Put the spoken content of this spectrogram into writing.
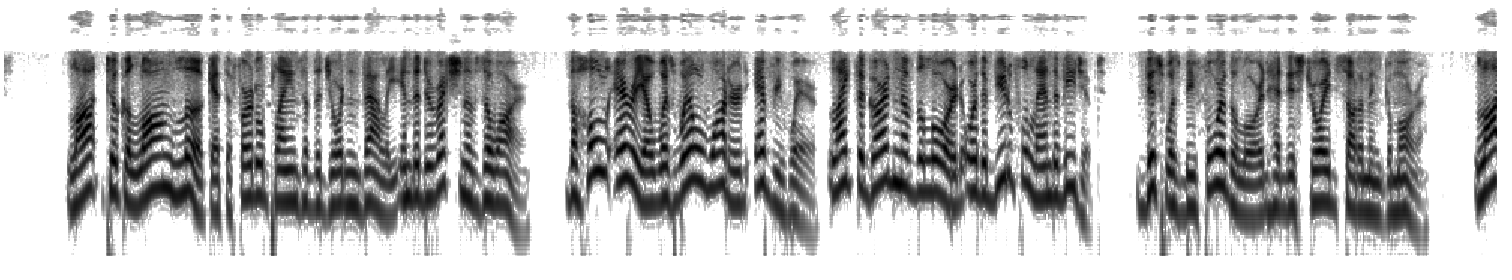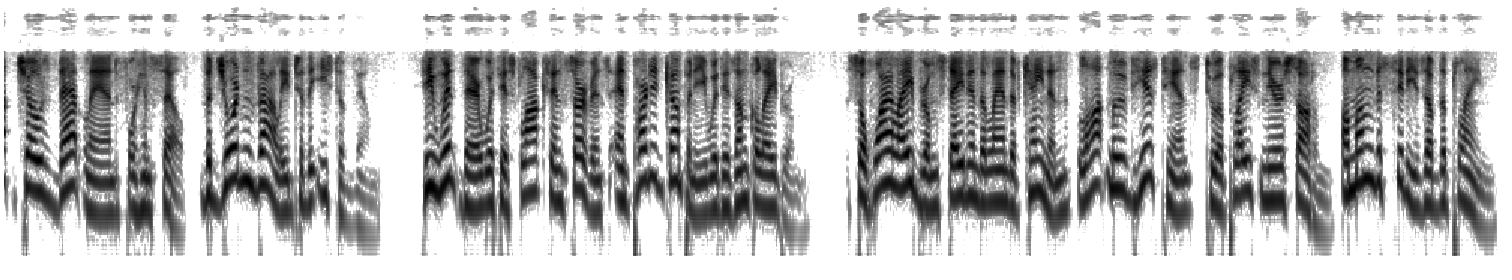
Lot took a long look at the fertile plains of the Jordan Valley in the direction of Zoar. The whole area was well watered everywhere, like the garden of the Lord or the beautiful land of Egypt. This was before the Lord had destroyed Sodom and Gomorrah. Lot chose that land for himself, the Jordan Valley to the east of them. He went there with his flocks and servants and parted company with his uncle Abram. So while Abram stayed in the land of Canaan, Lot moved his tents to a place near Sodom, among the cities of the plain.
